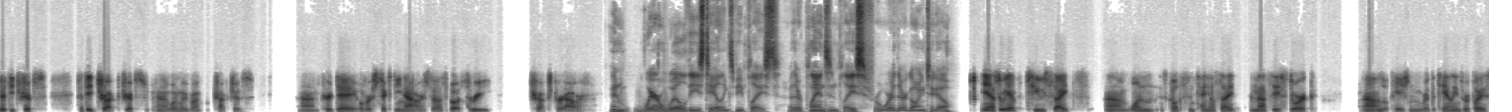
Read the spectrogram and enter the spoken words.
50 trips, 50 truck trips, uh, one way truck trips um, per day over 16 hours. So it's about three trucks per hour. And where will these tailings be placed? Are there plans in place for where they're going to go? Yeah, so we have two sites. Um, one is called the Centennial site, and that's the historic uh, location where the tailings were placed.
